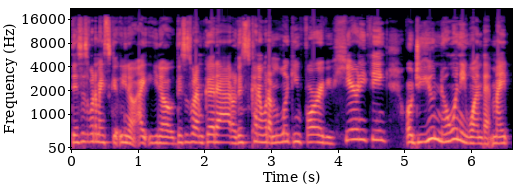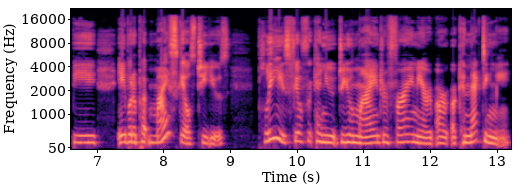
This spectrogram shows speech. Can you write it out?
this is what my skill, you know, I, you know, this is what I'm good at, or this is kind of what I'm looking for. If you hear anything, or do you know anyone that might be able to put my skills to use? Please feel free. Can you, do you mind referring me or, or, or connecting me?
